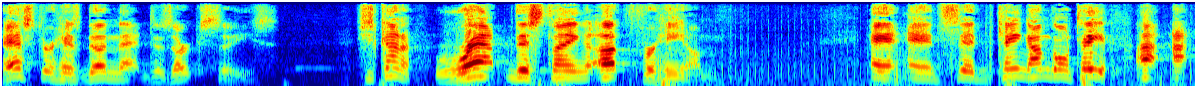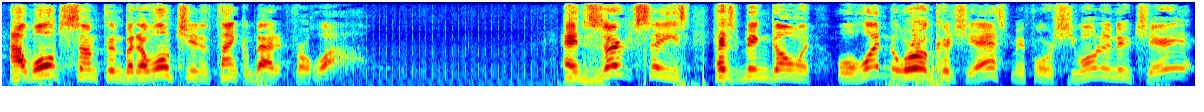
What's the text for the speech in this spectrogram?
Esther has done that to Xerxes. She's kind of wrapped this thing up for him and, and said, King, I'm going to tell you, I, I, I want something, but I want you to think about it for a while. And Xerxes has been going, well, what in the world could she ask me for? She want a new chariot?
